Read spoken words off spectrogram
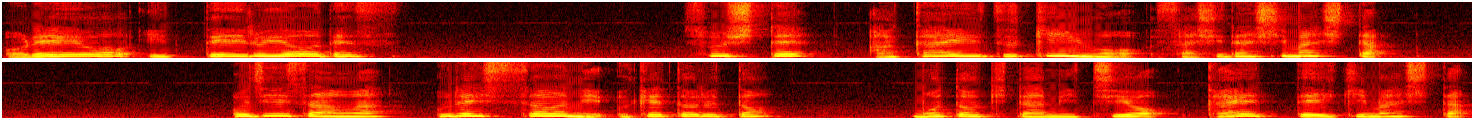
お礼を言っているようです。そして赤い頭巾を差し出しました。おじいさんは嬉しそうに受け取ると元来た道を帰っていきました。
